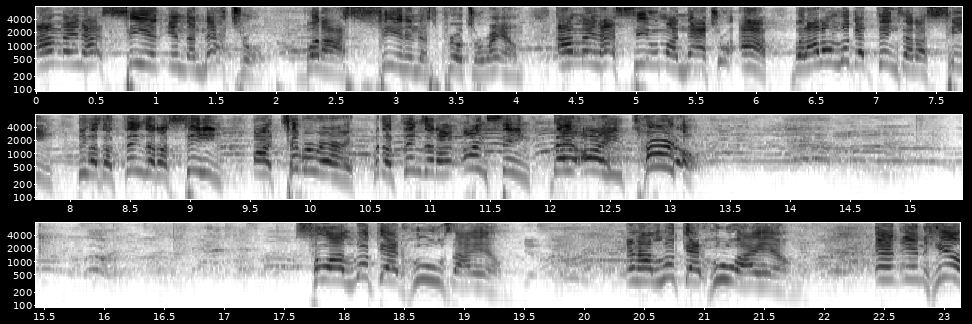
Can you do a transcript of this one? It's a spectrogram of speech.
I may not see it in the natural, but I see it in the spiritual realm. I may not see it with my natural eye, but I don't look at things that are seen because the things that are seen are temporary, but the things that are unseen, they are eternal. So I look at whose I am. And I look at who I am. And in him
